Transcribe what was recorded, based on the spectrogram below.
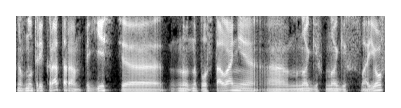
внутри кратера есть э, напластование многих-многих э, слоев,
